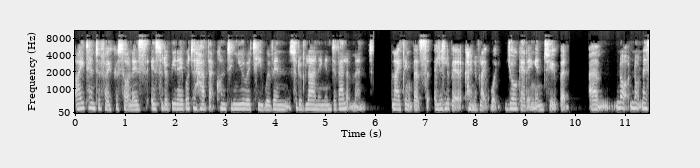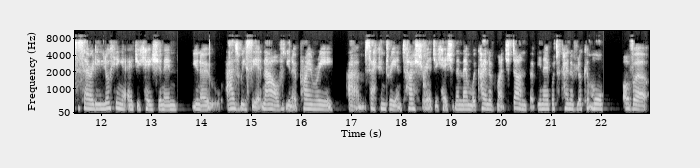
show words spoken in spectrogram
I tend to focus on is, is sort of being able to have that continuity within sort of learning and development. And I think that's a little bit kind of like what you're getting into, but um, not, not necessarily looking at education in, you know, as we see it now, you know, primary, um, secondary and tertiary education, and then we're kind of much done. But being able to kind of look at more of a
